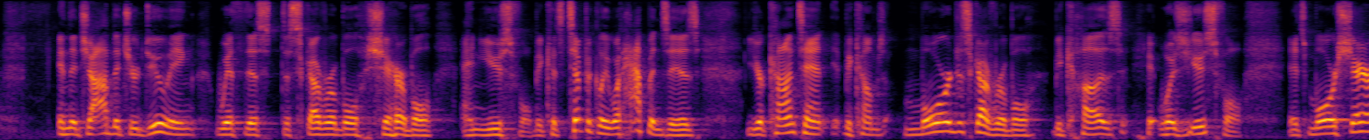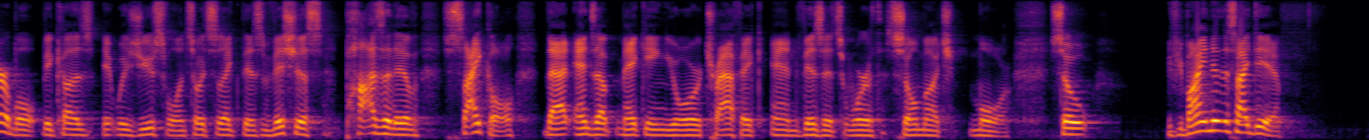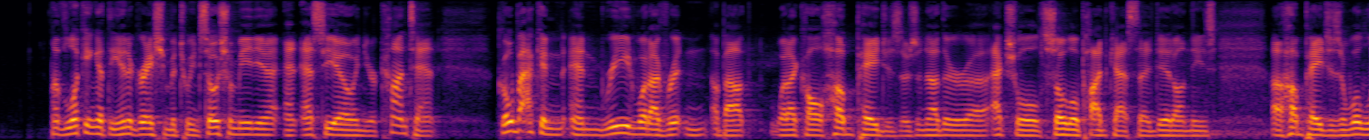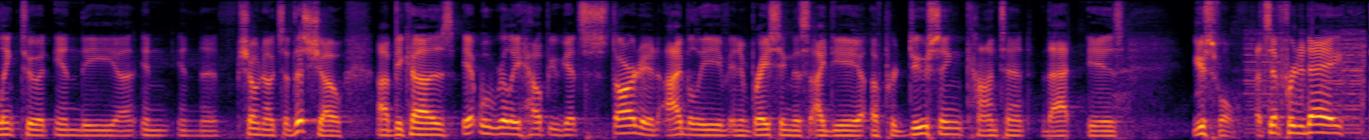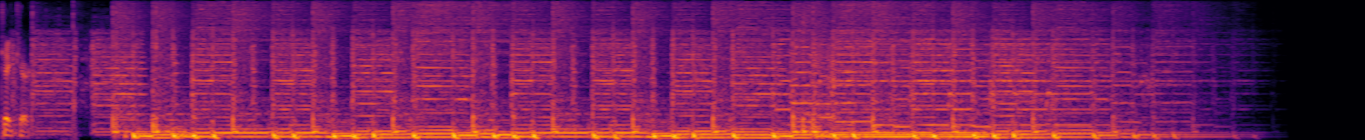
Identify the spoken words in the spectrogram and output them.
in the job that you're doing with this discoverable, shareable, and useful. Because typically what happens is your content it becomes more discoverable because it was useful. It's more shareable because it was useful. And so it's like this vicious positive cycle that ends up making your traffic and visits worth so much more. So if you buy into this idea of looking at the integration between social media and SEO in your content, go back and, and read what I've written about what I call hub pages. There's another uh, actual solo podcast that I did on these uh, hub pages, and we'll link to it in the uh, in in the show notes of this show uh, because it will really help you get started. I believe in embracing this idea of producing content that is useful. That's it for today. Take care.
